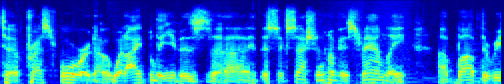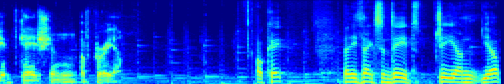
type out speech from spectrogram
to press forward uh, what I believe is uh, the succession of his family above the reunification of Korea. Okay. Many thanks indeed. Ji Yeon Yuh,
